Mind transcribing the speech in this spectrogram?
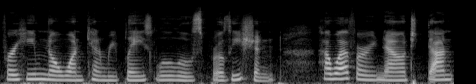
For him, no one can replace Lulu's position. However, now Dan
